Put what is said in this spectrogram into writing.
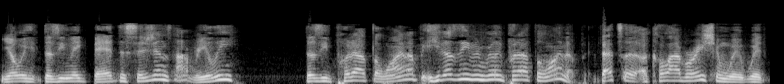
You know, does he make bad decisions? Not really. Does he put out the lineup? He doesn't even really put out the lineup. That's a, a collaboration with, with,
